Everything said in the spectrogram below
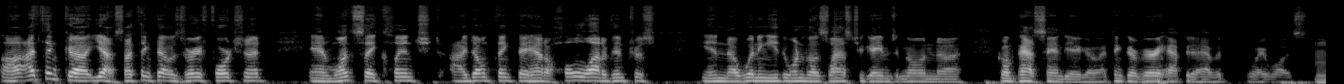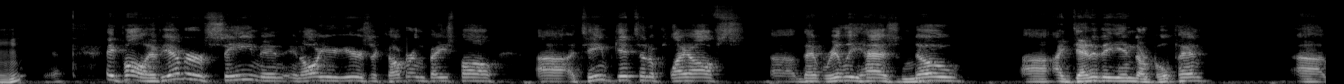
uh, I think, uh, yes, I think that was very fortunate. And once they clinched, I don't think they had a whole lot of interest in uh, winning either one of those last two games and going uh, going past San Diego. I think they're very happy to have it the way it was. Mm-hmm. Yeah. Hey, Paul, have you ever seen in, in all your years of covering baseball uh, a team get to the playoffs uh, that really has no uh, identity in their bullpen. Uh,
